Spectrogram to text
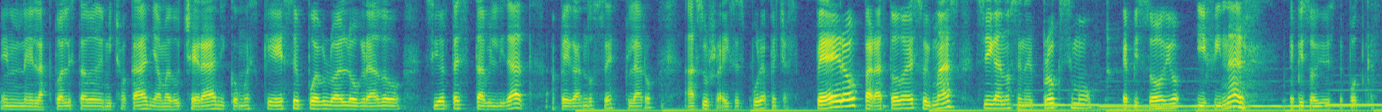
en el actual estado de Michoacán llamado Cherán y cómo es que ese pueblo ha logrado cierta estabilidad apegándose, claro, a sus raíces purépechas. Pero para todo eso y más, síganos en el próximo episodio y final episodio de este podcast,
